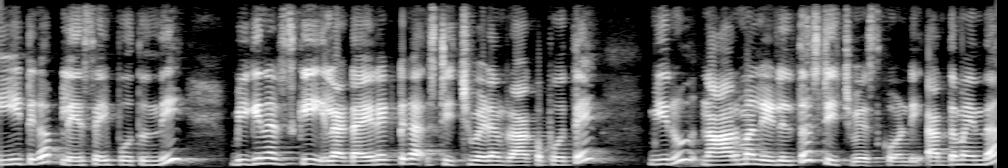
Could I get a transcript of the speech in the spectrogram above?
నీట్గా ప్లేస్ అయిపోతుంది. బిగినర్స్కి ఇలా డైరెక్ట్గా స్టిచ్ వేయడం రాకపోతే మీరు నార్మల్ నీడిల్తో స్టిచ్ వేసుకోండి. అర్థమైందా?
